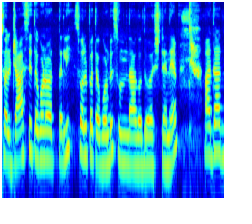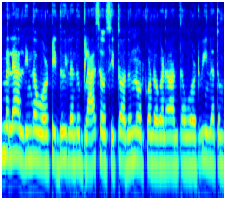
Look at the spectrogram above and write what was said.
ಸ್ವಲ್ಪ ಜಾಸ್ತಿ ತೊಗೊಳೋ ಹೊತ್ತಲ್ಲಿ ಸ್ವಲ್ಪ ತೊಗೊಂಡು ಸುಮ್ಮನಾಗೋದು ಅಷ್ಟೇ ಅದಾದಮೇಲೆ ಅಲ್ಲಿಂದ ಹೊರಟಿದ್ದು ಇಲ್ಲೊಂದು ಗ್ಲಾಸ್ ಹೌಸ್ ಇತ್ತು. ಅದನ್ನು ನೋಡ್ಕೊಂಡು ಹೋಗೋಣ ಅಂತ ಹೊರಟ್ವಿ. ಇನ್ನೂ ತುಂಬ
